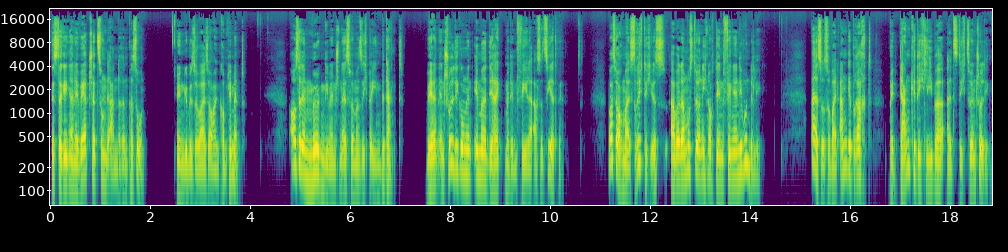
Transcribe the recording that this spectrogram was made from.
ist dagegen eine Wertschätzung der anderen Person. In gewisser Weise auch ein Kompliment. Außerdem mögen die Menschen es, wenn man sich bei ihnen bedankt, während Entschuldigungen immer direkt mit dem Fehler assoziiert werden. Was ja auch meist richtig ist, aber da musst du ja nicht noch den Finger in die Wunde legen. Also, soweit angebracht, bedanke dich lieber, als dich zu entschuldigen.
